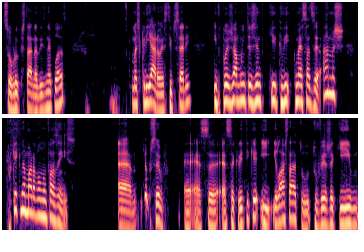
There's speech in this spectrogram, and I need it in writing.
sobre o que está na Disney Plus, mas criaram esse tipo de série e depois já há muita gente que, que começa a dizer: Ah, mas porquê que na Marvel não fazem isso? Eu percebo essa, essa crítica e, e, lá está, tu, tu vês aqui uh,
